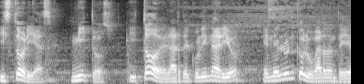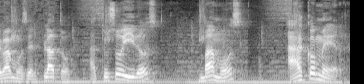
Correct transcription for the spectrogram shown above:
Historias, mitos y todo el arte culinario en el único lugar donde llevamos el plato a tus oídos, vamos a comer.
